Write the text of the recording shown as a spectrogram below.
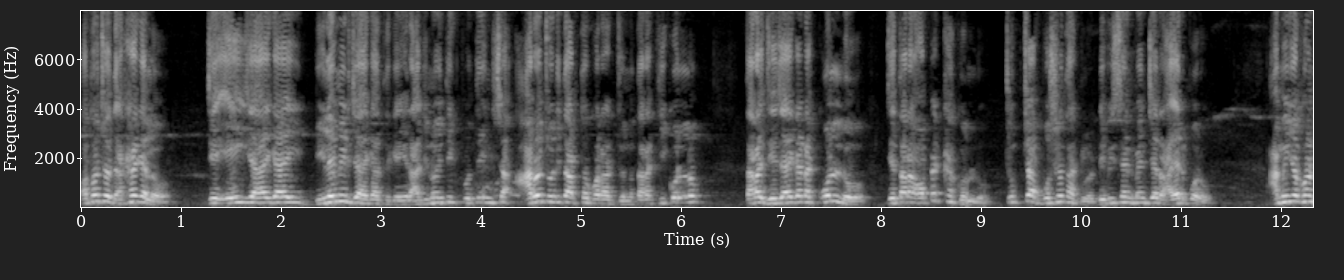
অথচ দেখা গেল যে এই জায়গায় ডিলেমির জায়গা থেকে এই রাজনৈতিক প্রতিহিংসা আরও চরিতার্থ করার জন্য তারা কি করল? তারা যে জায়গাটা করল, যে তারা অপেক্ষা করল, চুপচাপ বসে থাকল ডিভিশন বেঞ্চের রায়ের পরও। আমি যখন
